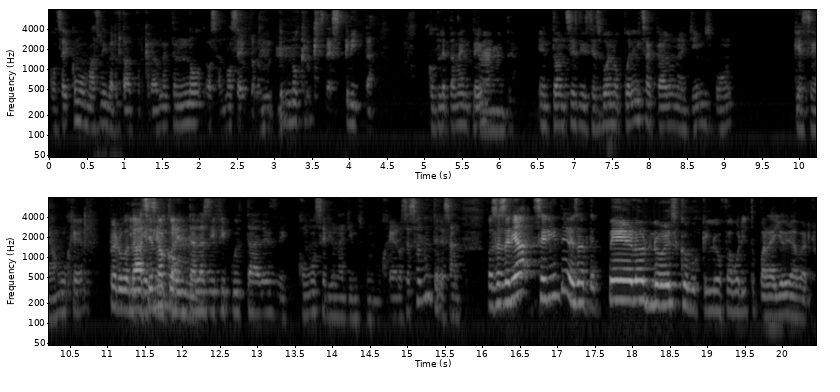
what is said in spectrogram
o sea, hay como más libertad, porque realmente no, o sea, no sé, pero no, no creo que esté escrita completamente. Realmente. Entonces dices, bueno, pueden sacar una James Bond que sea mujer Pero y que haciendo se a las dificultades de cómo sería una James Bond mujer. O sea, es algo interesante. O sea, sería, sería interesante, pero no es como que lo favorito para yo ir a verlo.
